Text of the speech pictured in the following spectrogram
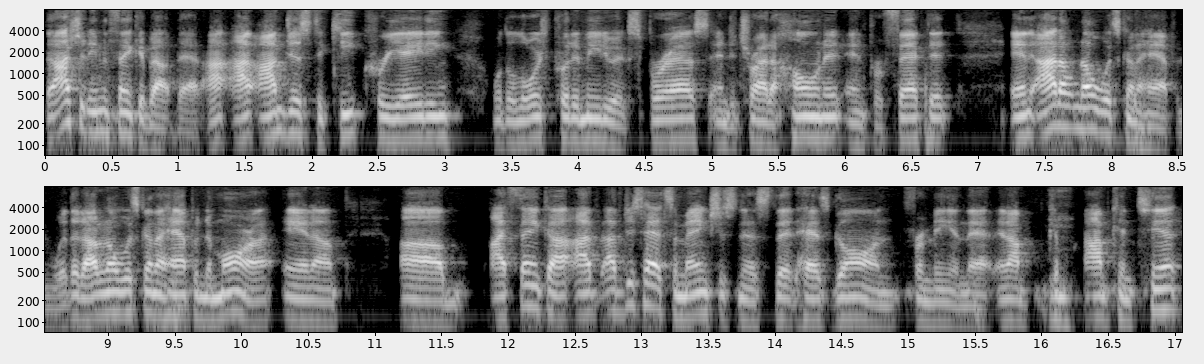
that I should even think about that. I, I, I'm just to keep creating what the Lord's put in me to express and to try to hone it and perfect it. And I don't know what's going to happen with it. I don't know what's going to happen tomorrow. And um, um, I think I, have I've just had some anxiousness that has gone from me in that, and I'm I'm content.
